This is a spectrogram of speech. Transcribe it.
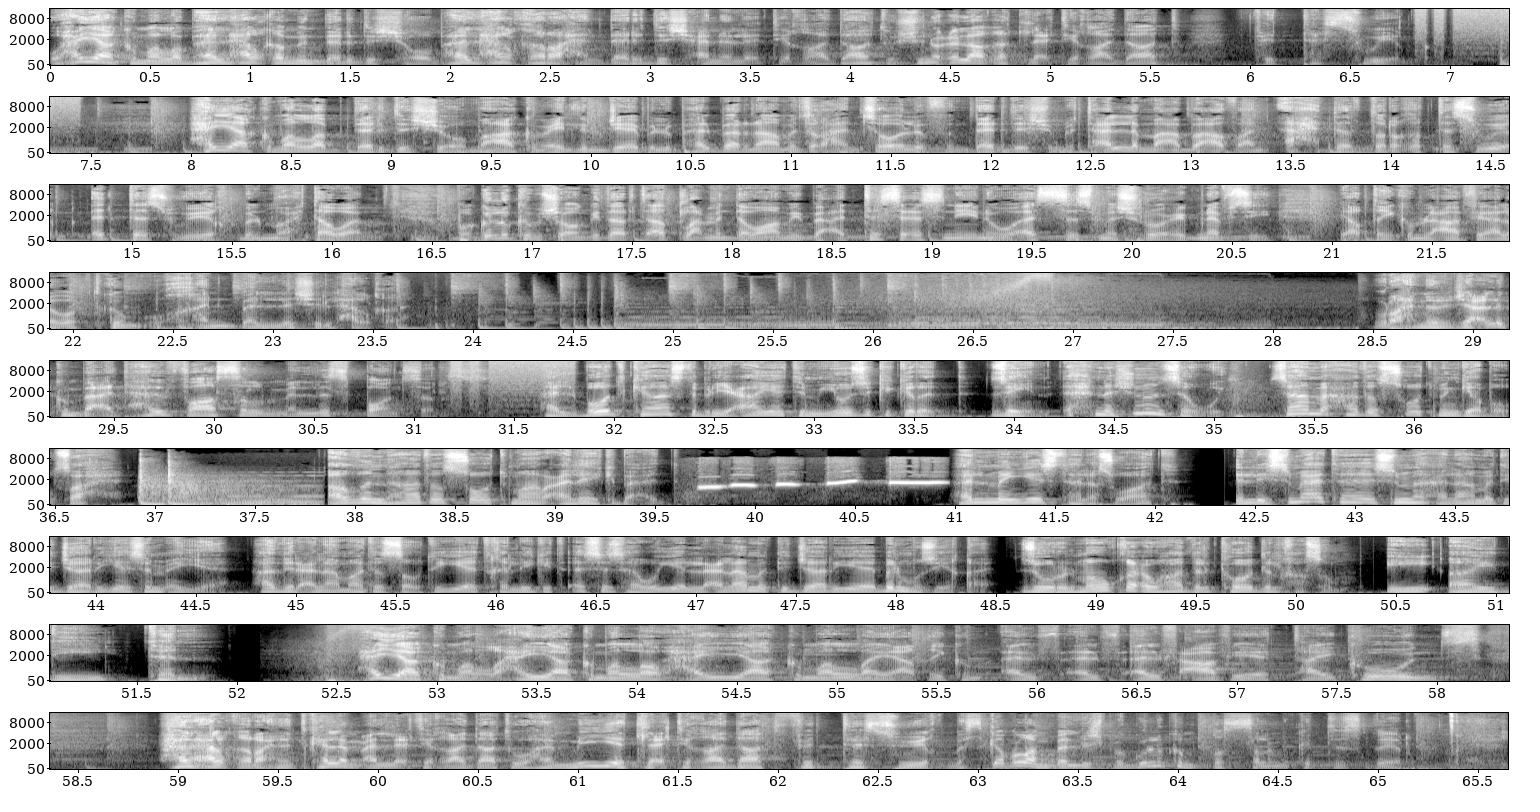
وحياكم الله بهالحلقة من دردش شو بهالحلقة راح ندردش عن الاعتقادات وشنو علاقة الاعتقادات في التسويق. حياكم الله بدردش شو معاكم عيد المجيبل وبهالبرنامج راح نسولف وندردش ونتعلم مع بعض عن أحدث طرق التسويق التسويق بالمحتوى. بقول لكم شلون قدرت أطلع من دوامي بعد تسع سنين وأسس مشروعي بنفسي. يعطيكم العافية على وقتكم وخل نبلش الحلقة. وراح نرجع لكم بعد هالفاصل من ال sponsors. هالبودكاست برعاية Music Grid. زين إحنا شنو نسوي؟ سامع هذا الصوت من قبل صح؟ أظن هذا الصوت مار عليك بعد. هل ميزت هالأصوات؟ اللي سمعتها اسمها علامة تجارية سمعية. هذه العلامات الصوتية تخليك تأسس هوية للعلامة التجارية بالموسيقى. زور الموقع وهذا الكود الخصم. EID 10 حياكم الله حياكم الله وحياكم الله. يعطيكم ألف ألف ألف عافية tycoons هالحلقة راح نتكلم عن الاعتقادات وأهمية الاعتقادات في التسويق. بس قبل لا نبلش بقول لكم قصة لما كنت صغير.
